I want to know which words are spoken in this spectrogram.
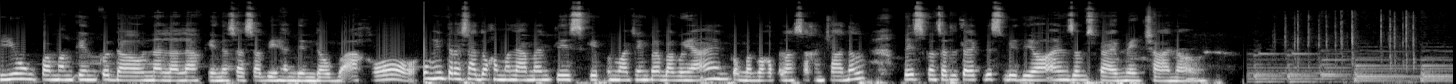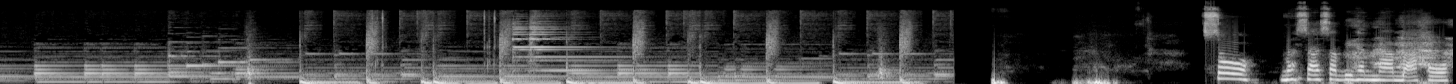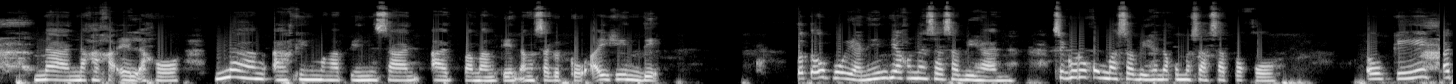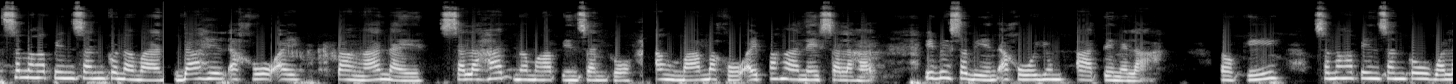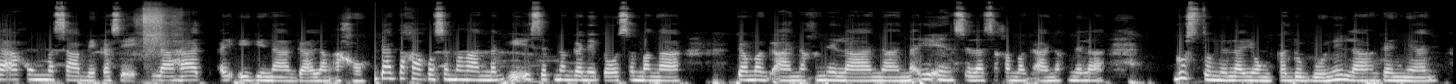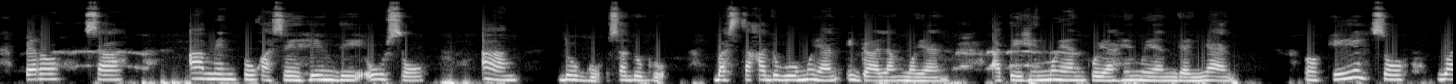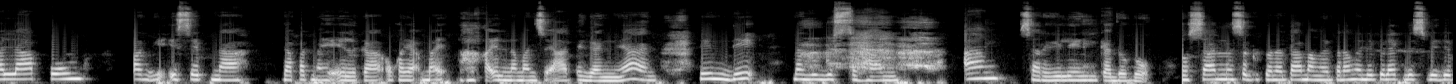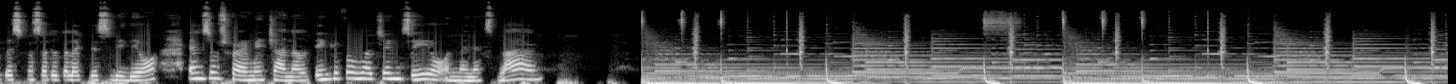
yung pamangkin ko daw na lalaki, nasasabihan din daw ba ako? Kung interesado ka malaman, please keep on watching pa bago yan. Kung bago ka pa lang sa aking channel, please consider to like this video and subscribe my channel. So, nasasabihan nga ba ako na nakaka-L ako ng aking mga pinsan at pamangkin? Ang sagot ko ay hindi. Totoo po yan, hindi ako nasasabihan. Siguro kung masabihan ako, masasapo ko. Okay? At sa mga pinsan ko naman, dahil ako ay panganay sa lahat ng mga pinsan ko, ang mama ko ay panganay sa lahat, ibig sabihin ako yung ate nila. Okay? Sa mga pinsan ko, wala akong masabi kasi lahat ay iginagalang ako. Tataka ko sa mga nag-iisip ng ganito sa mga kamag-anak nila na naiin sila sa kamag-anak nila. Gusto nila yung kadugo nila, ganyan. Pero sa amin po kasi hindi uso ang dugo sa dugo. Basta kadugo mo yan, igalang mo yan. Atihin mo yan, kuyahin mo yan, ganyan. Okay? So, wala pong pag-iisip na dapat may ka o kaya may kakail naman si ate, ganyan. Hindi nagugustuhan ang sariling kadugo. So, sana nasagot ko na tama ang tanong. And if you like this video, please consider to like this video and subscribe my channel. Thank you for watching. See you on my next vlog.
